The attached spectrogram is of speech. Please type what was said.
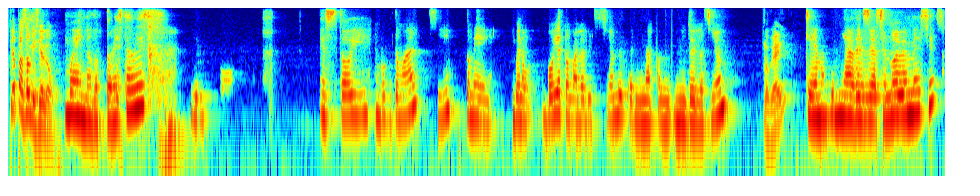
¿Qué pasó, mi cielo? Bueno, doctor, esta vez estoy un poquito mal, sí. Tomé, bueno, voy a tomar la decisión de terminar con mi relación ¿Ok? que mantenía desde hace nueve meses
